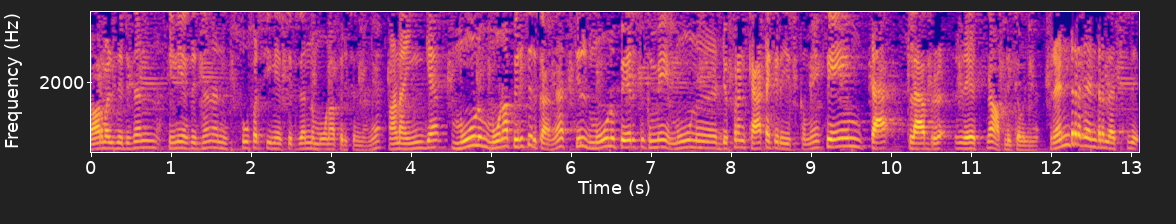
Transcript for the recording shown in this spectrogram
Normal citizen senior citizen and super senior citizen மூணா பிரிச்சிருந்தாங்க. ஆனா இங்க மூணு மூணா பிரிச்சிருக்காங்க. ஸ்டில் மூணு பேர்த்துக்குமே மூணு டிஃப்ரெண்ட் கேட்டகரிஸ்க்குமே சேம் டேக்ஸ் ஸ்லாப் ரேட்ஸ் தான் அப்ளிகபிள்ங்க ரெண்டரை ரெண்டரை லட்சத்து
